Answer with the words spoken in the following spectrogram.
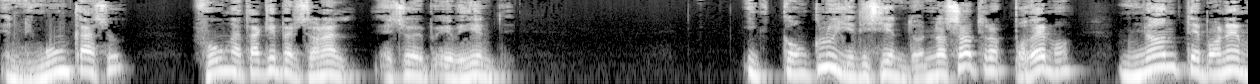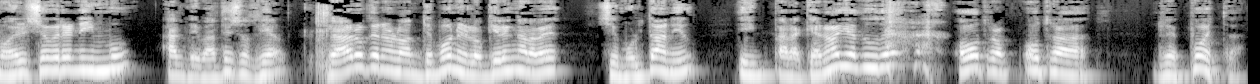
en ningún caso fue un ataque personal, eso es evidente. Y concluye diciendo, nosotros podemos, no anteponemos el soberanismo al debate social. Claro que no lo antepone, lo quieren a la vez simultáneo y para que no haya duda, otra, otra respuesta.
